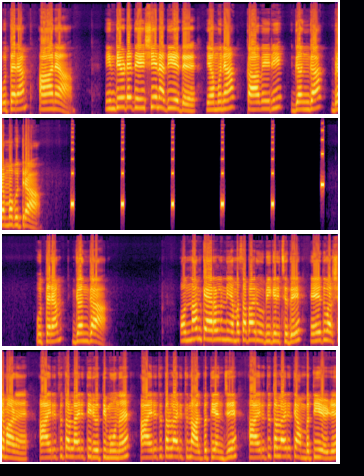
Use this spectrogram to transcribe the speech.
ഉത്തരം ആന. ഇന്ത്യയുടെ ദേശീയ നദി ഏത്? യമുന കാവേരി ഗംഗ ബ്രഹ്മപുത്ര. ഉത്തരം ഗംഗ. ഒന്നാം കേരള നിയമസഭ രൂപീകരിച്ചത് ഏത് വർഷമാണ്? ആയിരത്തി തൊള്ളായിരത്തി ഇരുപത്തി മൂന്ന് ആയിരത്തി തൊള്ളായിരത്തി നാൽപ്പത്തി അഞ്ച് ആയിരത്തി തൊള്ളായിരത്തി അമ്പത്തി ഏഴ്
